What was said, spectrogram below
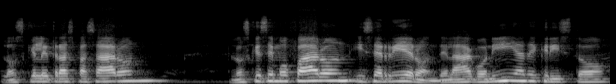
Los que le traspasaron, los que se mofaron y se rieron de la agonía de Cristo,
